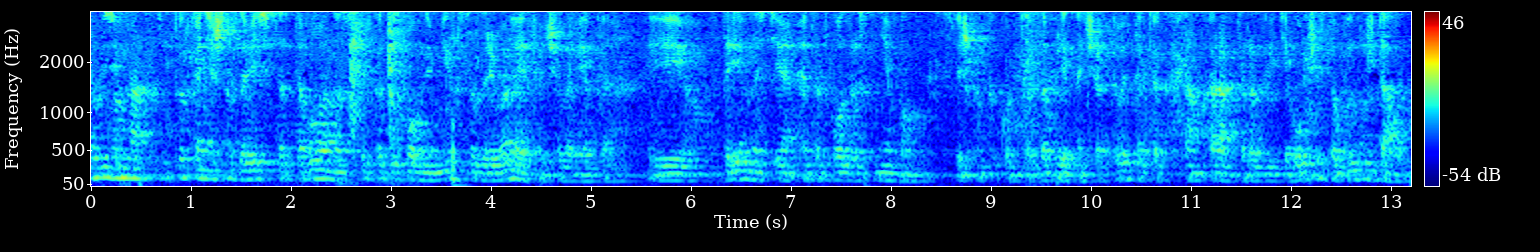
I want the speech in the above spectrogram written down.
до 18. Тут, конечно, зависит от того, насколько духовный мир созревает у человека. И в древности этот возраст не был слишком какой-то запретной чертой, так как сам характер развития общества вынуждал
